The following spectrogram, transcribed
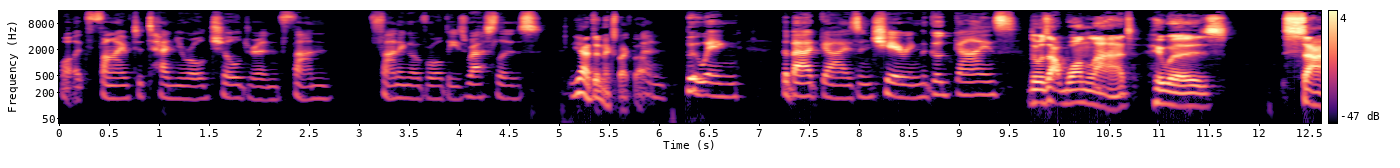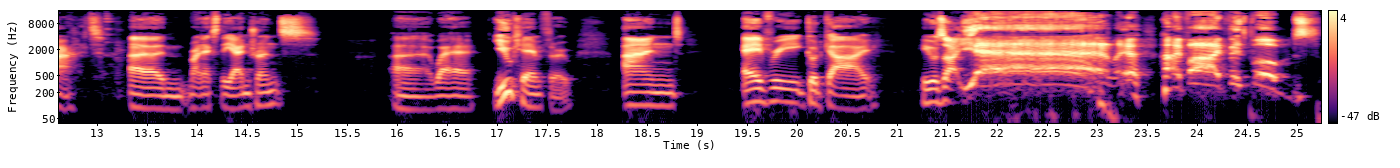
what like five to ten year old children fan fanning over all these wrestlers Yeah, I didn't expect that. and booing the bad guys and cheering the good guys. There was that one lad who was sat um, right next to the entrance uh, where you came through, and every good guy, he was like, "Yeah, like, high five, fist bumps."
